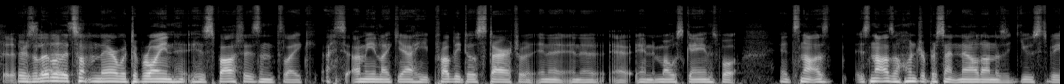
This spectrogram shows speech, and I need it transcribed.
there's a little bit something there with De Bruyne. His spot isn't like I mean, like yeah, he probably does start in a in a uh, in most games, but it's not as it's not as hundred percent nailed on as it used to be.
